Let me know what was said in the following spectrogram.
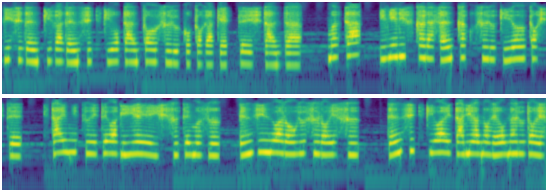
菱電機が電子機器を担当することが決定したんだ。また、イギリスから参画する企業として、機体については BAE システムズ、エンジンはロールスロイス、電子機器はイタリアのレオナルド S。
